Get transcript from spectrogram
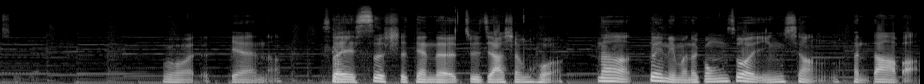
吃的。我的天呐！所以四十天的居家生活，那对你们的工作影响很大吧？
